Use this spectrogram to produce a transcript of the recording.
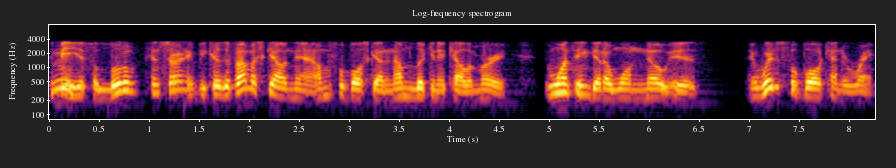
to me, it's a little concerning because if I'm a scout now, I'm a football scout, and I'm looking at Kyler Murray, the one thing that I want to know is and where does football kind of rank?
